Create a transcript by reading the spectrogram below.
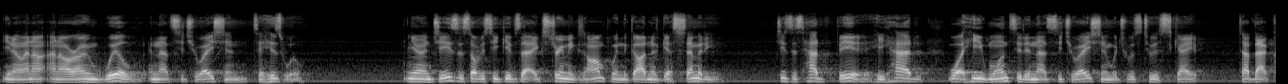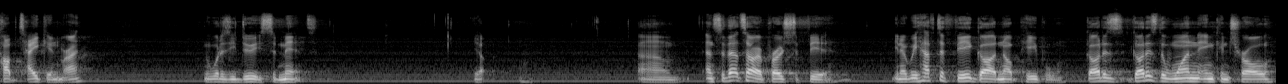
you know, and our, and our own will in that situation to his will. You know, and Jesus obviously gives that extreme example in the Garden of Gethsemane. Jesus had fear. He had what he wanted in that situation, which was to escape, to have that cup taken, right? And what does he do? He submits. Yep. Um, and so that's our approach to fear. You know, we have to fear God, not people. God is, God is the one in control.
